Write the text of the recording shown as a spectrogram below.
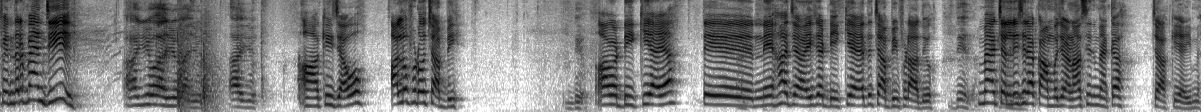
ਪੁਸ਼ਪਿੰਦਰ ਭੈਣ ਜੀ। ਆਇਓ ਆਇਓ ਆਇਓ ਆਇਓ। ਆ ਕੀ ਜਾਓ। ਆ ਫੜੋ ਚਾਬੀ। ਦਿਓ। ਆ ਡੀਕੇ ਆਇਆ ਤੇ ਨੇਹਾ ਜਾਈ ਜਾਂ ਡੀਕੇ ਆਇਆ ਤੇ ਚਾਬੀ ਫੜਾ ਦਿਓ। ਦੇ ਦੋ ਮੈਂ ਚੱਲੀ ਸੀ ਕੰਮ ਜਾਣਾ ਸੀ ਤੇ ਮੈਂ ਕਿਹਾ ਜਾ ਕੇ ਆਈ ਮੈਂ।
